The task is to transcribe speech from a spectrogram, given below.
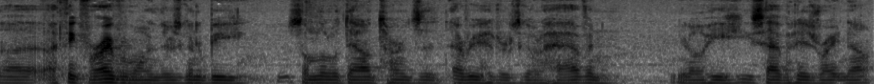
Uh, I think for everyone, there's going to be some little downturns that every hitter is going to have, and you know he, he's having his right now.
